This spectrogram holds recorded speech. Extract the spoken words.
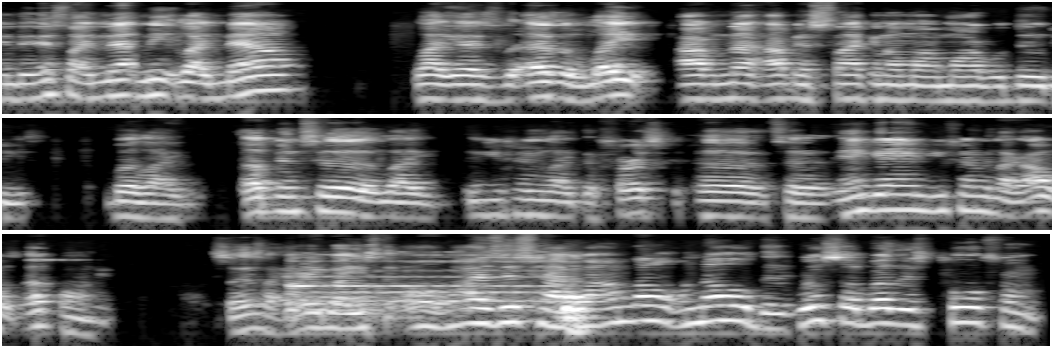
And then it's like not me like now, like as as of late, I've not I've been slacking on my Marvel duties. But like up until like you feel me, like the first uh to end game, you feel me, like I was up on it. So it's like everybody used to, oh, why is this happening? I don't know. The Russo brothers pull from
